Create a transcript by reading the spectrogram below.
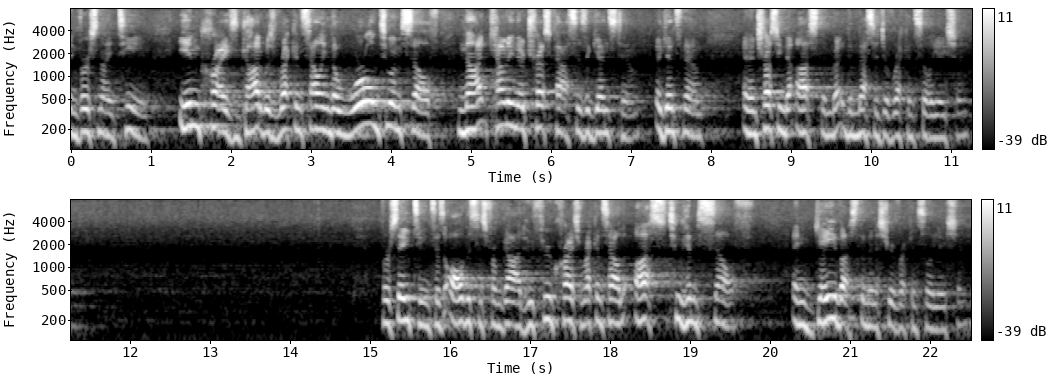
in verse 19. In Christ, God was reconciling the world to himself, not counting their trespasses against him, against them and entrusting to us the, the message of reconciliation. Verse 18 says, All this is from God, who through Christ reconciled us to himself and gave us the ministry of reconciliation.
